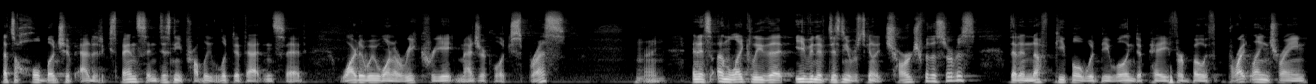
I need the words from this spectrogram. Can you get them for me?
that's a whole bunch of added expense and Disney probably looked at that and said, "Why do we want to recreate Magical Express?" Hmm. Right? And it's unlikely that even if Disney was going to charge for the service, that enough people would be willing to pay for both Brightline train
